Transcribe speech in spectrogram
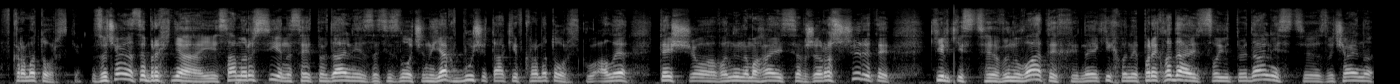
в Краматорське. Звичайно, це брехня, і саме Росія несе відповідальність за ці злочини, як в Бучі, так і в Краматорську. Але те, що вони намагаються вже розширити кількість винуватих, на яких вони перекладають свою відповідальність, звичайно,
